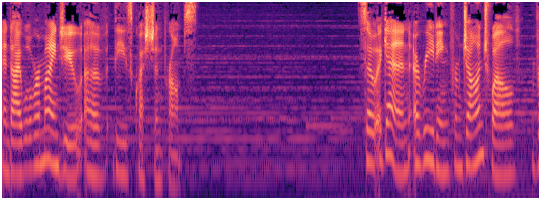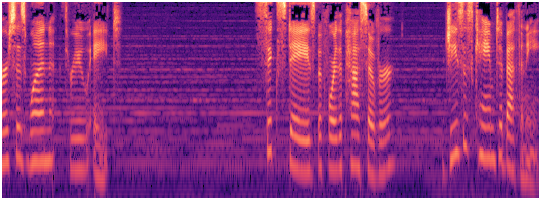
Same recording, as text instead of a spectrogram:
and I will remind you of these question prompts. So, again, a reading from John 12, verses 1 through 8. Six days before the Passover, Jesus came to Bethany,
